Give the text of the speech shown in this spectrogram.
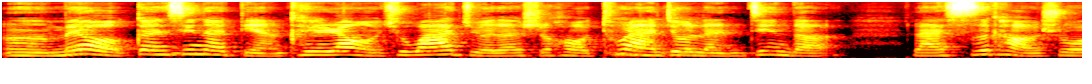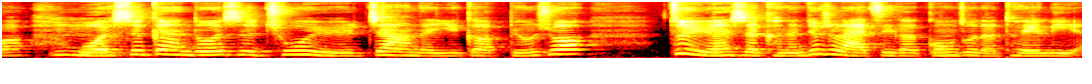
嗯，没有更新的点可以让我去挖掘的时候，突然就冷静的来思考说，我是更多是出于这样的一个，比如说。最原始可能就是来自一个工作的推理，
